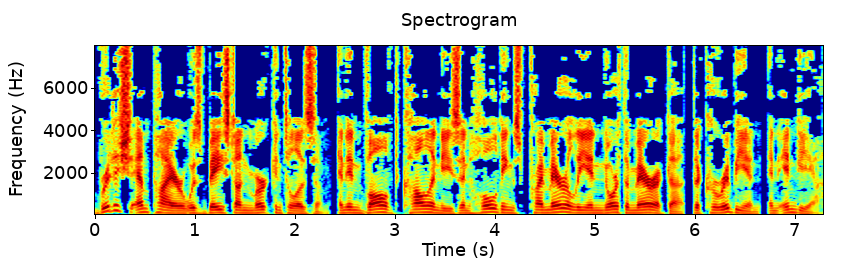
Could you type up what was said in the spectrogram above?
British Empire was based on mercantilism, and involved colonies and holdings primarily in North America, the Caribbean, and India.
